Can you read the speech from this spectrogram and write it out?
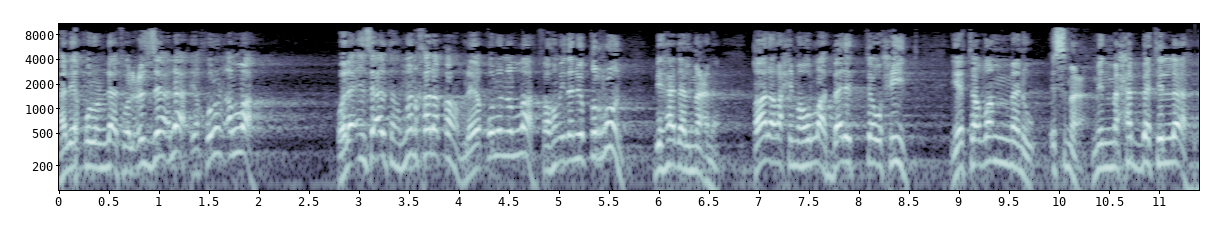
هل يقولون لات والعزى؟ لا يقولون الله. ولئن سألتهم من خلقهم لا يقولون الله فهم إذن يقرون بهذا المعنى. قال رحمه الله بل التوحيد يتضمن اسمع من محبة الله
